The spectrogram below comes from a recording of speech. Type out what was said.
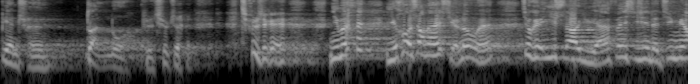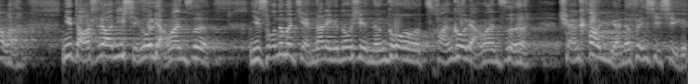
变成段落，就 就是就是这个。你们以后上台写论文，就可以意识到语言分析性的精妙了。你导师让你写够两万字，你从那么简单的一个东西能够攒够两万字，全靠语言的分析性。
